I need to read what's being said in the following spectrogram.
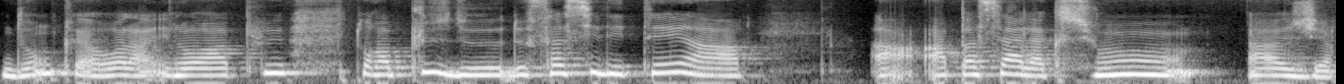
Donc euh, voilà, il aura plus, tu auras plus de, facilité à, à, passer à l'action, à agir.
